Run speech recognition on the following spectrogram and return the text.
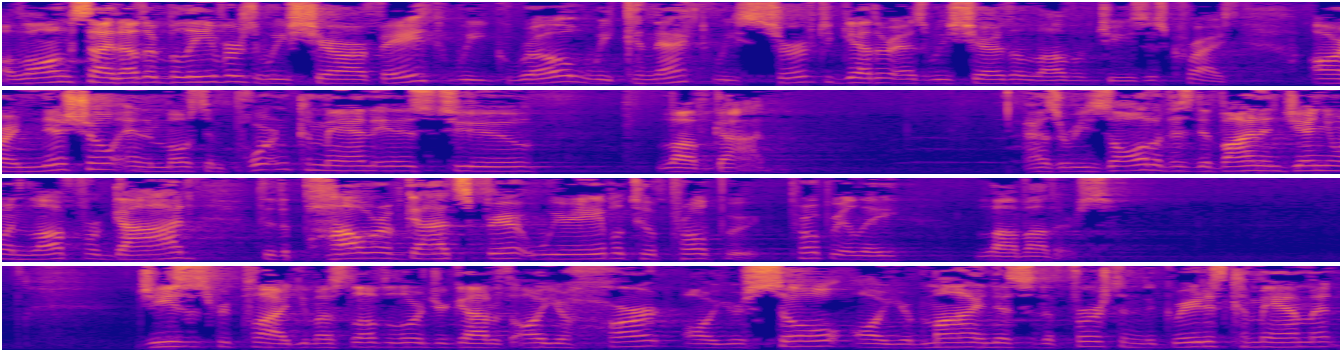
Alongside other believers, we share our faith, we grow, we connect, we serve together as we share the love of Jesus Christ. Our initial and most important command is to love God. As a result of his divine and genuine love for God, through the power of God's Spirit, we are able to appropriately love others. Jesus replied, You must love the Lord your God with all your heart, all your soul, all your mind. This is the first and the greatest commandment.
